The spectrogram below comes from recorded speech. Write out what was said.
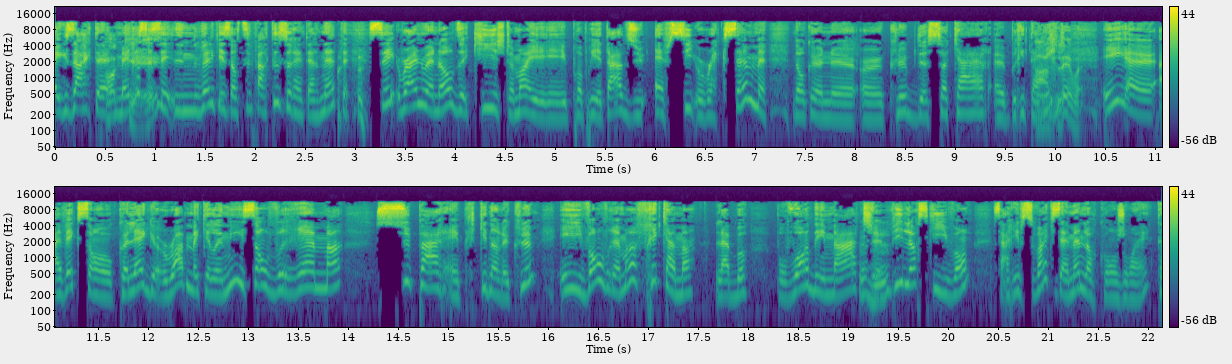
Exact. Mais là, c'est une nouvelle qui est sortie partout sur Internet. C'est Ryan Reynolds qui, justement, est propriétaire du FC Wrexham, donc un, un club de soccer euh, britannique. Anglais, ouais. Et euh, avec son collègue Rob McElhenney, ils sont vraiment super impliqués dans le club et ils vont vraiment fréquemment là-bas pour voir des matchs. Mm-hmm. Puis lorsqu'ils y vont, ça arrive souvent qu'ils amènent leur conjointe.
